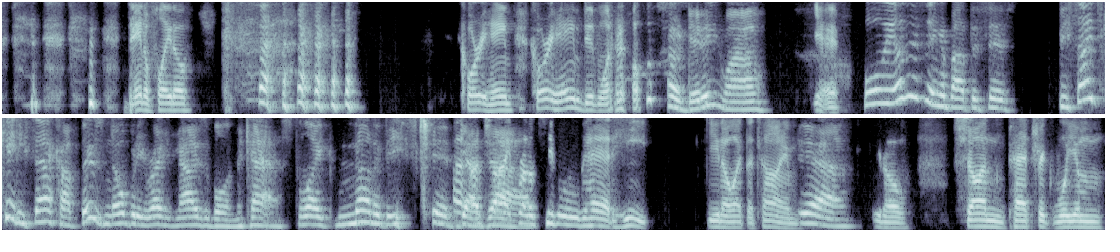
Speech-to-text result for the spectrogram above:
Dana Plato, Corey Haim. Corey Haim did one of those. oh, did he? Wow. Yeah. Well, the other thing about this is, besides Katee Sackhoff, there's nobody recognizable in the cast. Like, none of these kids got Aside from jobs. people who had heat, you know, at the time, Yeah. you know, Sean Patrick William.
